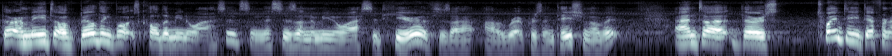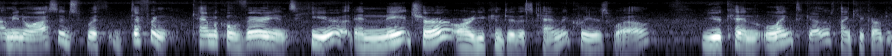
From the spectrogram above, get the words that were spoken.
that are made of building blocks called amino acids, and this is an amino acid here. This is a, a representation of it. And uh, there's 20 different amino acids with different chemical variants here. In nature, or you can do this chemically as well, you can link together, thank you, Cardi.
